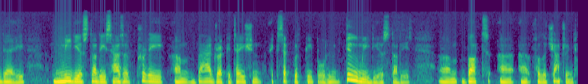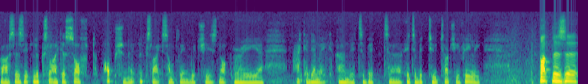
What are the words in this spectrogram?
today, media studies has a pretty um, bad reputation, except with people who do media studies. Um, but uh, uh, for the chattering classes, it looks like a soft option. It looks like something which is not very uh, academic, and it's a bit uh, it's a bit too touchy-feely. But there's a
